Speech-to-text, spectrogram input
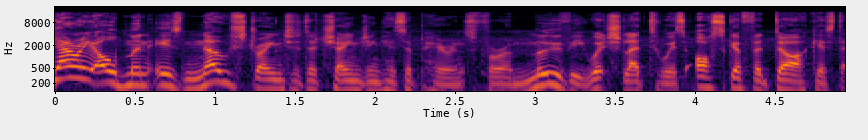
Gary Oldman is no stranger to changing his appearance for a movie, which led to his Oscar for Darkest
